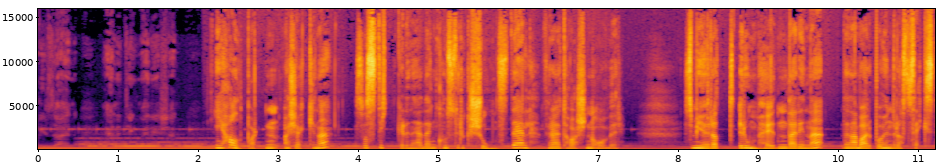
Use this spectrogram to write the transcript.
design, anything variation. I halvparten av kjøkkenet så stikker det ned en konstruksjonsdel fra etasjen over, som gjør at romhøyden der inne den er bare på 160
